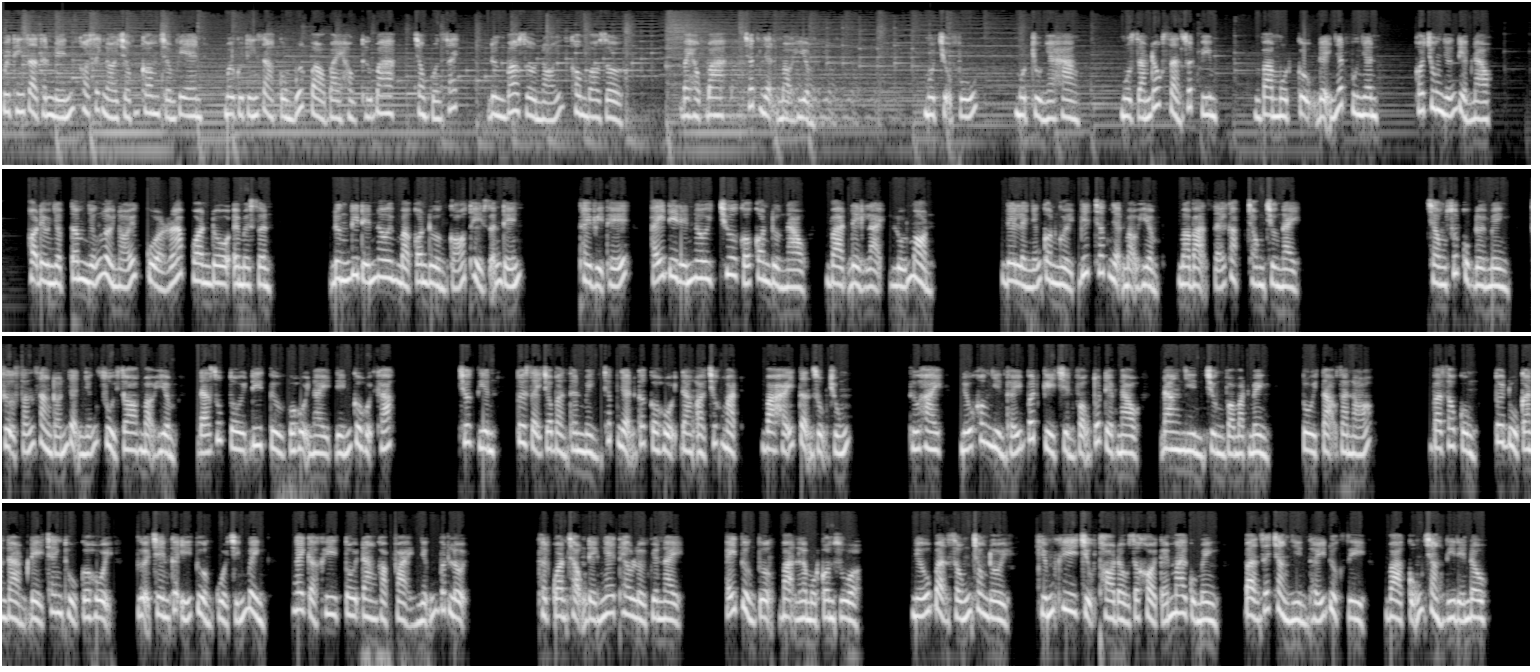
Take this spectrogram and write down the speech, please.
Quý thính giả thân mến, kho sách nói.com.vn mời quý thính giả cùng bước vào bài học thứ ba trong cuốn sách Đừng bao giờ nói không bao giờ. Bài học 3: Chấp nhận mạo hiểm. Một triệu phú, một chủ nhà hàng, một giám đốc sản xuất phim và một cựu đệ nhất phu nhân có chung những điểm nào? Họ đều nhập tâm những lời nói của Ralph Waldo Emerson. Đừng đi đến nơi mà con đường có thể dẫn đến. Thay vì thế, hãy đi đến nơi chưa có con đường nào và để lại lối mòn. Đây là những con người biết chấp nhận mạo hiểm mà bạn sẽ gặp trong chương này. Trong suốt cuộc đời mình, sự sẵn sàng đón nhận những rủi ro mạo hiểm đã giúp tôi đi từ cơ hội này đến cơ hội khác. Trước tiên, tôi dạy cho bản thân mình chấp nhận các cơ hội đang ở trước mặt và hãy tận dụng chúng. Thứ hai, nếu không nhìn thấy bất kỳ triển vọng tốt đẹp nào đang nhìn chừng vào mặt mình, tôi tạo ra nó. Và sau cùng, tôi đủ can đảm để tranh thủ cơ hội dựa trên các ý tưởng của chính mình, ngay cả khi tôi đang gặp phải những bất lợi. Thật quan trọng để nghe theo lời khuyên này. Hãy tưởng tượng bạn là một con rùa. Nếu bạn sống trong đời, hiếm khi chịu thò đầu ra khỏi cái mai của mình, bạn sẽ chẳng nhìn thấy được gì và cũng chẳng đi đến đâu.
